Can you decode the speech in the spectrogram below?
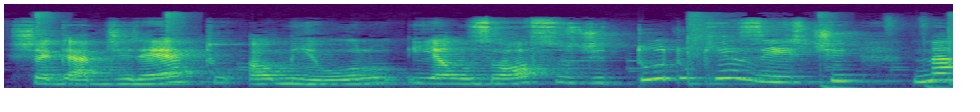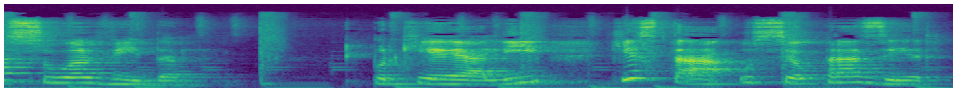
chegar direto ao miolo e aos ossos de tudo que existe na sua vida, porque é ali que está o seu prazer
